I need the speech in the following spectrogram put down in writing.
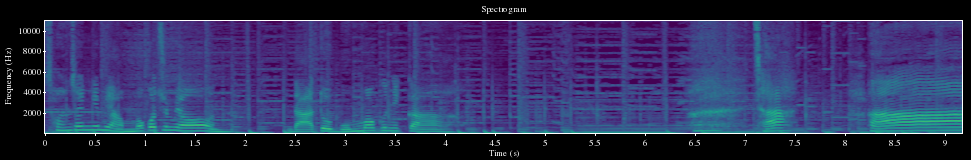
선생님이 안 먹어주면 나도 못 먹으니까. 하, 자, 아.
